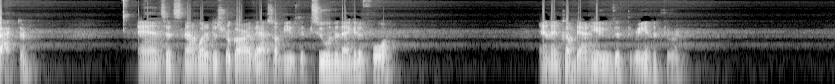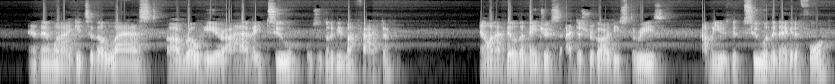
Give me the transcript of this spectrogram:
factor. And since now I'm going to disregard that, so I'm going to use the 2 and the negative 4. And then come down here use the 3 and the 3. And then when I get to the last uh, row here, I have a 2, which is going to be my factor. And when I build a matrix, I disregard these threes. I'm going to use the 2 and the negative 4.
